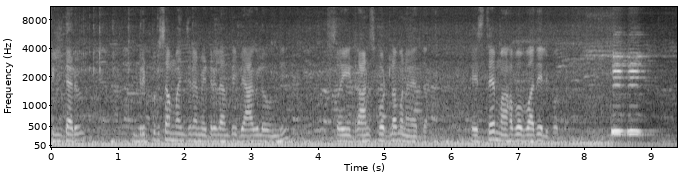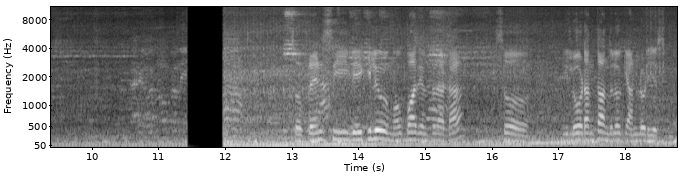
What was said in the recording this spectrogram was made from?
ఫిల్టరు డ్రిప్కి సంబంధించిన మెటీరియల్ అంతా ఈ బ్యాగులో ఉంది. సో ఈ ట్రాన్స్పోర్ట్లో మనం వేద్దాం. వేస్తే మహబూబాద్ వెళ్ళిపోతాం. సో ఫ్రెండ్స్ ఈ వెహికల్ మహబూబాద్ వెళ్తుందట. సో ఈ లోడ్ అంతా అందులోకి అన్లోడ్ చేస్తుంది.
